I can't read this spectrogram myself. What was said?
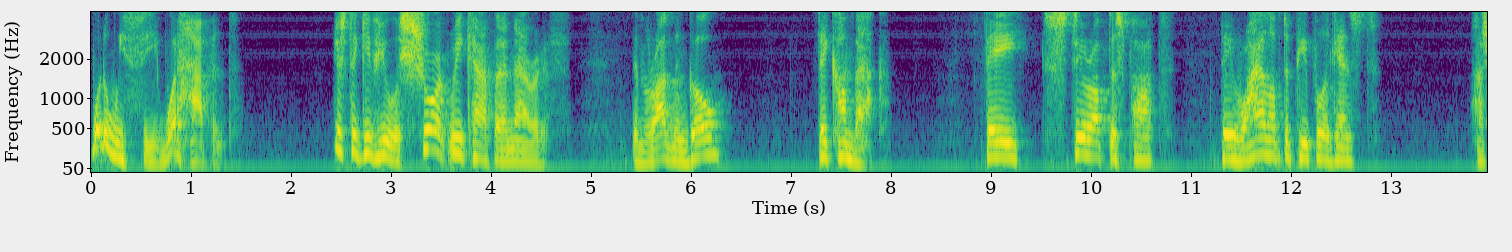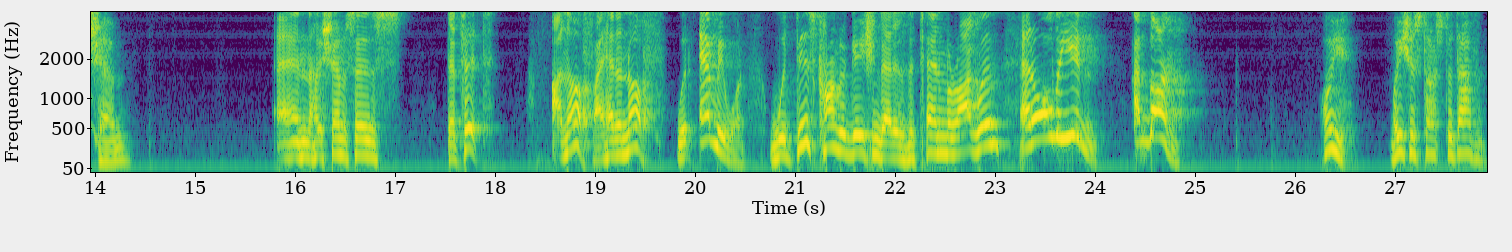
What do we see? What happened? Just to give you a short recap of the narrative. The Meraglim go, they come back. They stir up this pot. They rile up the people against Hashem. And Hashem says, That's it. Enough. I had enough with everyone. With this congregation that is the 10 Meraglim and all the Yidden. I'm done. Oi, Moshe starts to daven.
